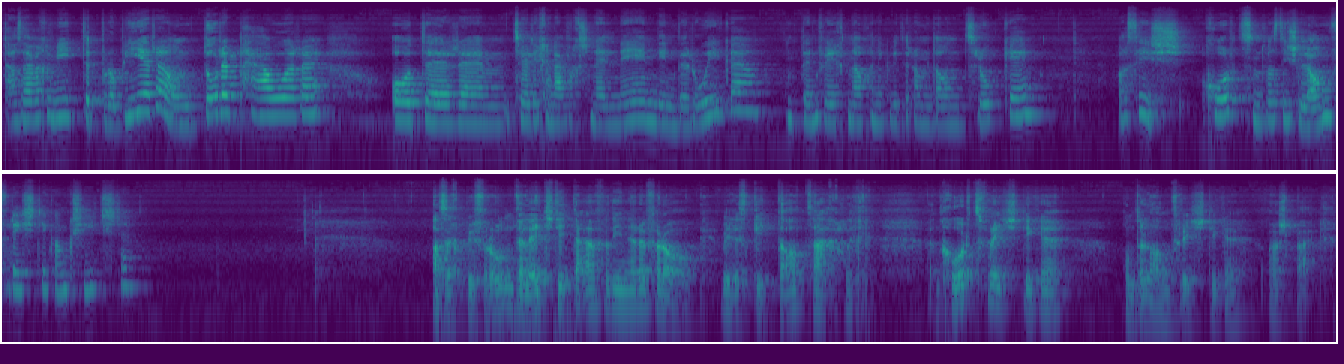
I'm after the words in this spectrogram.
das einfach weiter probieren und durchpowern oder ähm, soll ich ihn einfach schnell nehmen und ihn beruhigen und dann vielleicht nachher wieder am Dan zurückgeben? Was ist kurz- und was ist langfristig am gescheitsten? Also ich bin froh um den letzten Teil von deiner Frage, weil es gibt tatsächlich einen kurzfristigen und einen langfristigen Aspekt.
